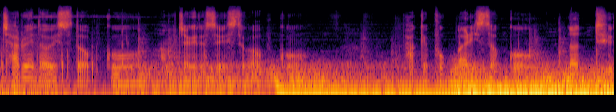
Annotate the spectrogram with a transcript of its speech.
자루에 넣을 수도 없고 아무짝에도 쓸 수가 없고 밖에 폭발 있었고 너트.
